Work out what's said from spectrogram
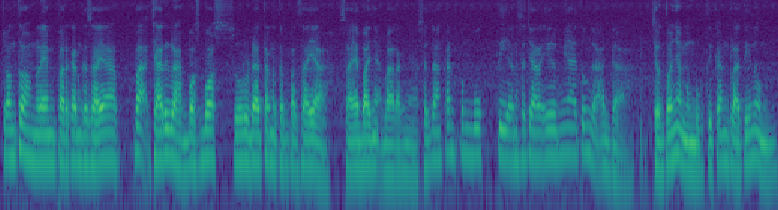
Contoh melemparkan ke saya, Pak carilah bos-bos suruh datang ke tempat saya, saya banyak barangnya. Sedangkan pembuktian secara ilmiah itu nggak ada. Contohnya membuktikan platinum,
